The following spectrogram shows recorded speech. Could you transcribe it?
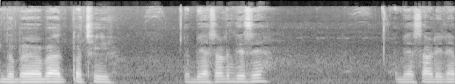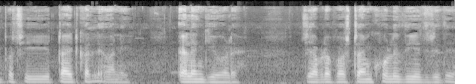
દબાવ્યા બાદ પછી બેસાડી દેશે. બેસાડીને પછી ટાઈટ કરી લેવાની એલંકી વડે, જે આપણે ફર્સ્ટ ટાઈમ ખોલી હતી એ જ રીતે.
